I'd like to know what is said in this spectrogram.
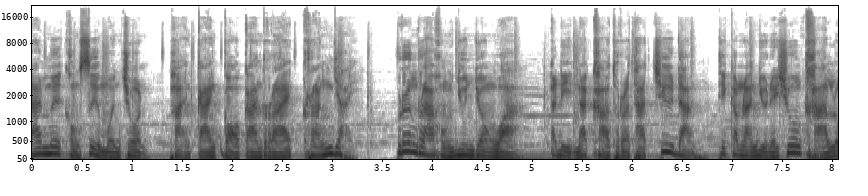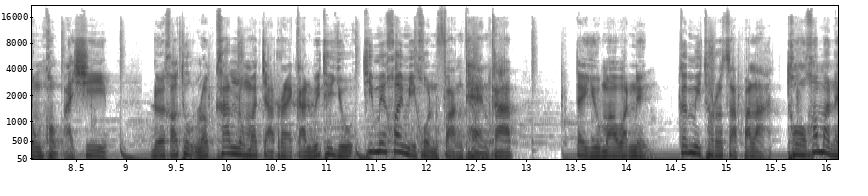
ด้านมืดของสื่อมวลชน ผ่านการก่อการร้ายครั้งใหญ่ เรื่องราวของยุนยองวาอดีตนักข่าวโทรทัศน์ชื่อดัง ที่กำลังอยู่ในช่วงขาลงของอาชีพ โดยเขาถูกลดขั้นลงมาจัดรายการวิทยุที่ไม่ค่อยมีคนฟังแทนครับ แต่อยู่มาวันหนึ่งก็มีโทรศัพท์ประหลาดโทรเข้ามาใน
